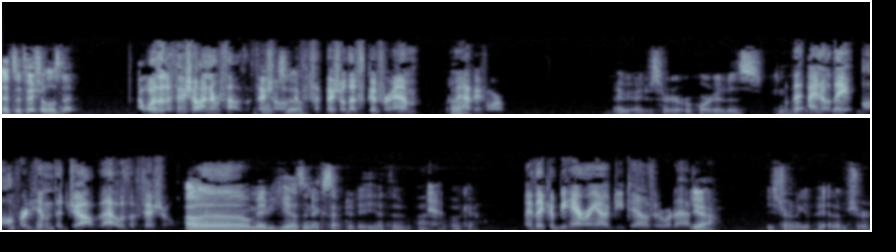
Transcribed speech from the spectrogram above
It's official, isn't it? Uh, Was it official? I never saw it was official. so. If it's official, that's good for him. I'm Oh. happy for him. Maybe I just heard it reported as. I know they offered him the job. That was official. Oh, maybe he hasn't accepted it yet, though. Yeah. Okay. Like they could be hammering out details or what have you. Yeah. He's trying to get paid, I'm sure.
